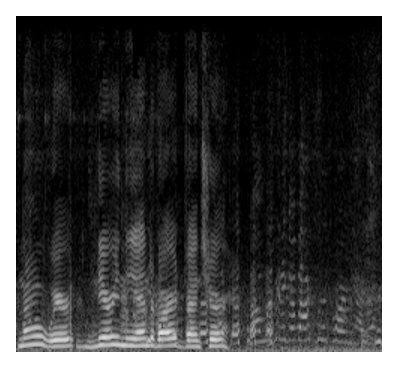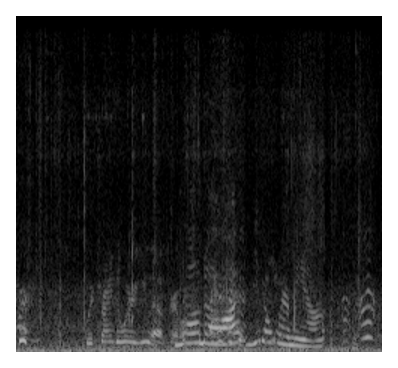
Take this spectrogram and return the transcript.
No, we're nearing the end of our adventure. Mom, we're gonna go back to the car now. We're trying to wear you out, Grandma. No, no, I, you don't wear me out.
